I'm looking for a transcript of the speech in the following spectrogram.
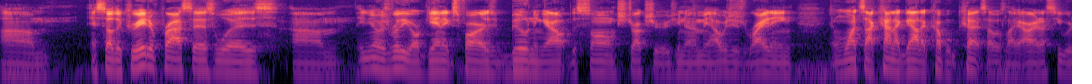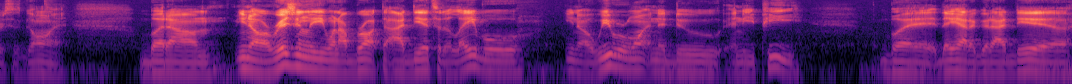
Um, and so the creative process was, um, you know, it was really organic as far as building out the song structures. You know, I mean, I was just writing, and once I kind of got a couple cuts, I was like, all right, I see where this is going. But um, you know, originally when I brought the idea to the label, you know, we were wanting to do an EP, but they had a good idea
